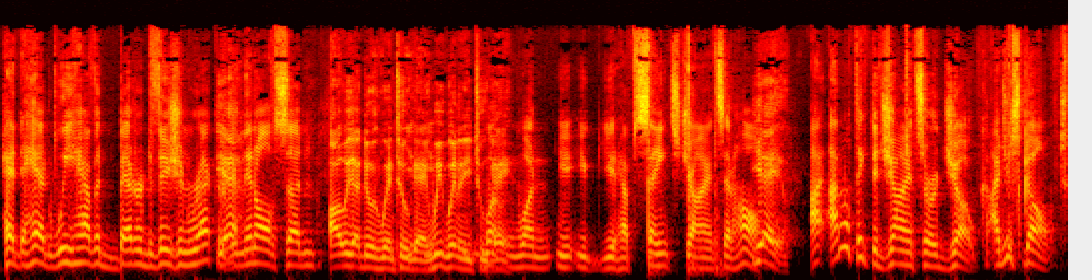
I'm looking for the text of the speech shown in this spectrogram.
head to head, we have a better division record. Yeah. And then all of a sudden. All we got to do is win two you, games. You, we win any two one, games. One, you, you, you have Saints, Giants at home. Yeah. I, I don't think the Giants are a joke. I just don't.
